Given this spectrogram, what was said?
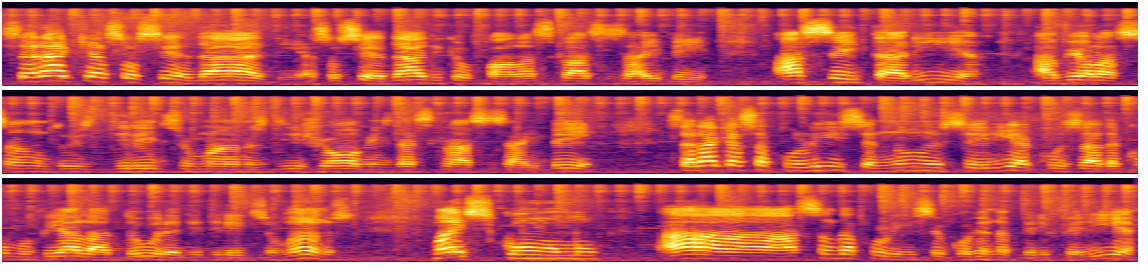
Será que a sociedade, a sociedade que eu falo, as classes A e B, aceitaria a violação dos direitos humanos de jovens das classes A e B? Será que essa polícia não seria acusada como violadora de direitos humanos? Mas como a ação da polícia ocorreu na periferia,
